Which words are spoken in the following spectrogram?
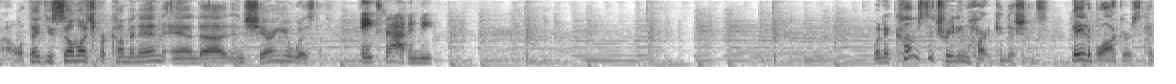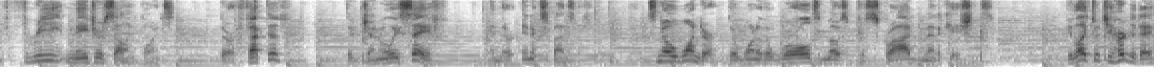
Uh, well, thank you so much for coming in and, uh, and sharing your wisdom. Thanks for having me. When it comes to treating heart conditions, beta blockers have three major selling points they're effective, they're generally safe, and they're inexpensive. It's no wonder they're one of the world's most prescribed medications. If you liked what you heard today,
